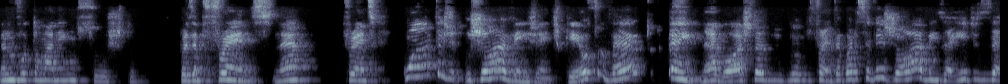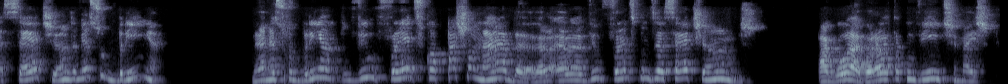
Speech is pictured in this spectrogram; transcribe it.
Eu não vou tomar nenhum susto. Por exemplo, Friends, né? Friends. Quantas jovens, gente, porque eu sou velha, tudo bem, né? Gosta do Friends. Agora você vê jovens aí de 17 anos, a minha sobrinha, né? Minha sobrinha viu Friends, ficou apaixonada. Ela, ela viu Friends com 17 anos. Agora, agora ela está com 20, mas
